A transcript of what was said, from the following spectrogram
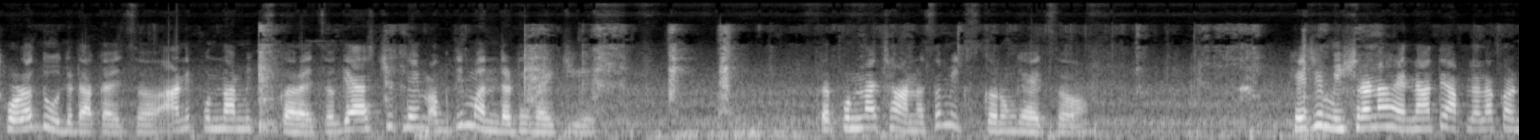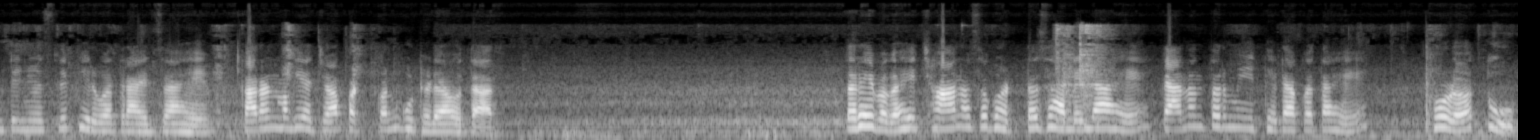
थोडं दूध टाकायचं आणि पुन्हा मिक्स करायचं. गॅसची फ्लेम अगदी मंद ठेवायची आहे. तर पुन्हा छान असं मिक्स करून घ्यायचं. हे जे मिश्रण आहे ना ते आपल्याला कंटिन्युअसली फिरवत राहायचं आहे. कारण मग याच्या पटकन गुठड्या होतात. तर हे बघा हे छान असं घट्ट झालेलं आहे. त्यानंतर मी इथे टाकत आहे थोडं तूप.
